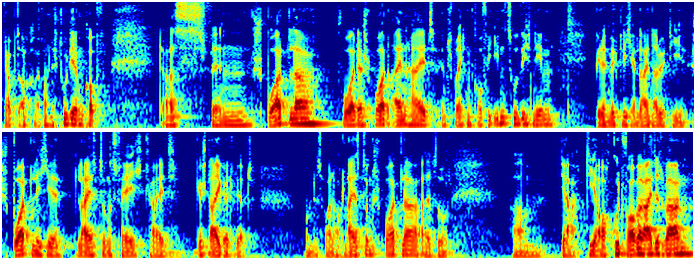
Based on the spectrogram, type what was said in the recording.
ich habe auch gerade noch eine Studie im Kopf, dass wenn Sportler vor der Sporteinheit entsprechend Koffein zu sich nehmen, wie dann wirklich allein dadurch die sportliche Leistungsfähigkeit gesteigert wird. Und es waren auch Leistungssportler, also ähm, ja, die auch gut vorbereitet waren,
